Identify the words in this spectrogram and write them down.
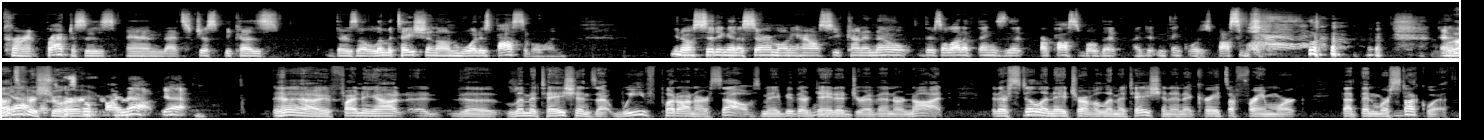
current practices. And that's just because there's a limitation on what is possible. And you know, sitting in a ceremony house, you kind of know there's a lot of things that are possible that I didn't think was possible. and well, that's yeah, for let's, sure. Let's go find out. Yeah. Yeah, finding out uh, the limitations that we've put on ourselves. Maybe they're mm. data driven or not. There's still a nature of a limitation, and it creates a framework that then we're mm. stuck with.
